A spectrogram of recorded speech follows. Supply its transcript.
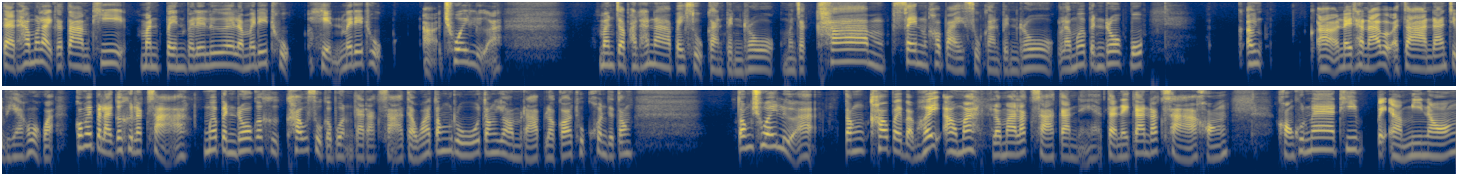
แต่ถ้าเมื่อไหร่ก็ตามที่มันเป็นไปเรื่อยๆ แล้วไม่ได้ถูกเห็นไม่ได้ถูกช่วยเหลือ มันจะพัฒนาไปสู่การเป็นโรค มันจะข้ามเส้นเข้าไปสู่การเป็นโรค แล้วเมื่อเป็นโรคปุ๊บเอาในฐานะแบบอาจารย์ด้านจิตวิทยาเขาบอกว่าก็ไม่เป็นไรก็คือรักษา เมื่อเป็นโรคก็คือเข้าสู่กระบวนการรักษา แต่ว่าต้องรู้ต้องยอมรับ แล้วก็ทุกคนจะต้องต้องช่วยเหลือ ต้องเข้าไปแบบเฮ้ยเอามาเรามารักษากันอย่างเงี้ยแต่ในการรักษาของ ของคุณแม่ที่มีน้อง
